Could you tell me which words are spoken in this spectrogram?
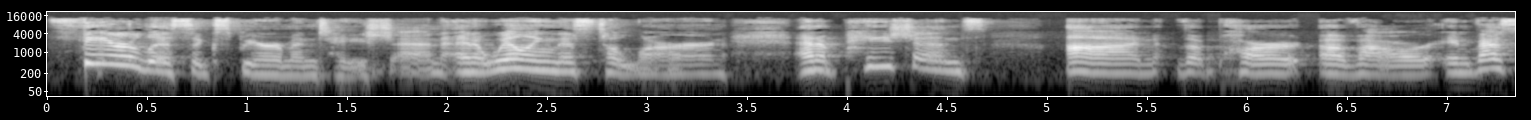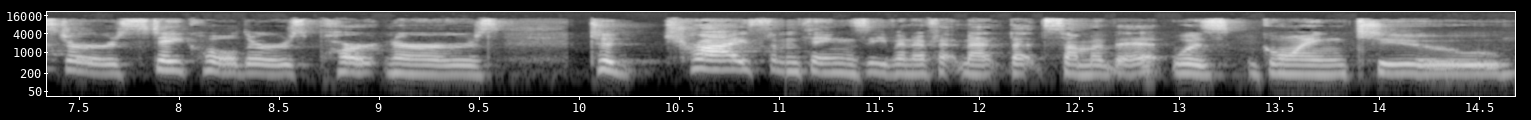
fearless experimentation and a willingness to learn and a patience on the part of our investors, stakeholders, partners to try some things, even if it meant that some of it was going to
